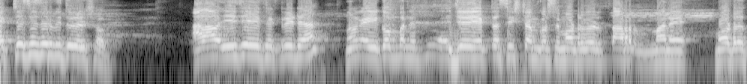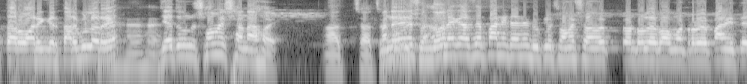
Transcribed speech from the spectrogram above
এক চেসিসের ভিতরে সব। আর এই যে এই ফ্যাক্টরিটা মনে এই কোম্পানি যে একটা সিস্টেম করছে মোটরের তার মানে মোটরের তার ওয়ারিং এর তারগুলোরে হ্যাঁ, হ্যাঁ। যাতে কোনো সমস্যা না হয়। আচ্ছা আচ্ছা মানে অনেক আছে পানি টানি ঢুকলে সমস্যা কন্ট্রোলের বা মোটরের পানিতে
